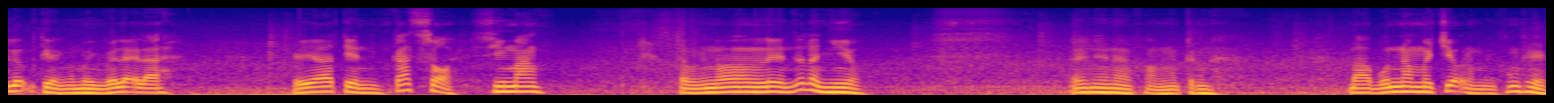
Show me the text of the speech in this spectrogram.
lượng tiền của mình với lại là cái uh, tiền cát sỏi xi măng. Tổng nó lên rất là nhiều. Đây nên là khoảng từng ba bốn năm mươi triệu là mình không thể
